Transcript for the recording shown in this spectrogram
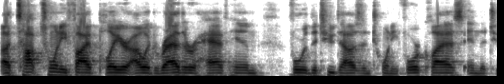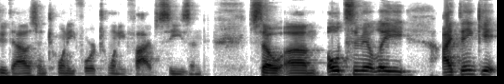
a top 25 player, I would rather have him for the 2024 class and the 2024-25 season. So um, ultimately, I think it,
